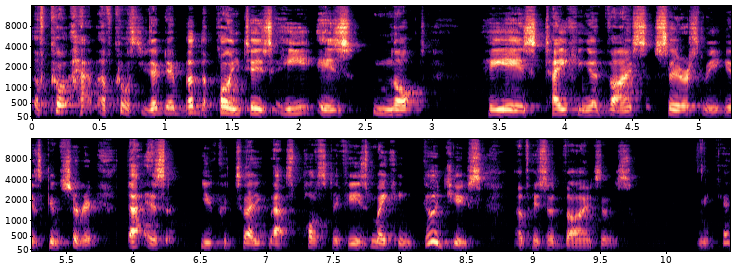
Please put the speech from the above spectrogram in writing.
of course, of course, but the point is, he is not. He is taking advice seriously. He is considering that is. You could take that's positive. He is making good use of his advisors. Okay.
